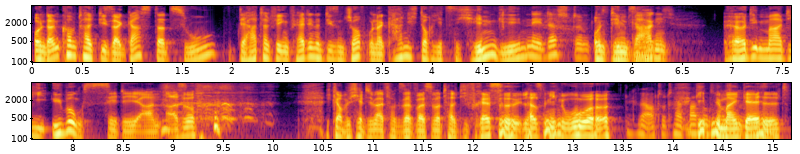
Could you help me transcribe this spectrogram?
Und dann kommt halt dieser Gast dazu, der hat halt wegen Ferdinand diesen Job und dann kann ich doch jetzt nicht hingehen. Nee, das stimmt. Und dem sagen, hör dir mal die Übungs-CD an. Also. Ich glaube, ich hätte ihm einfach gesagt, weißt du was, halt die Fresse, lass mich in Ruhe. Ich wäre auch total Gib mir mein gewesen. Geld.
